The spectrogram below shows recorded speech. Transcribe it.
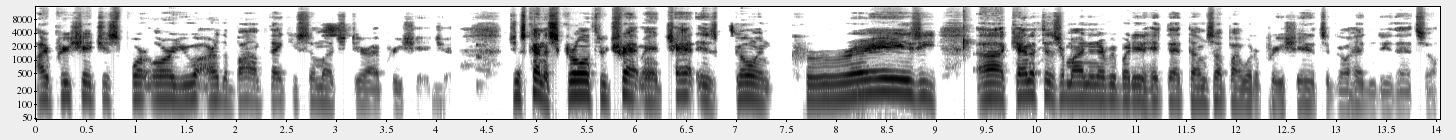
I appreciate your support, Laura. You are the bomb. Thank you so much, dear. I appreciate you. Just kind of scrolling through chat, man. Chat is going crazy. Uh, Kenneth is reminding everybody to hit that thumbs up. I would appreciate it. So go ahead and do that. So,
